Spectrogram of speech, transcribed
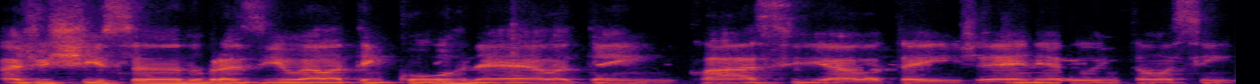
a justiça no Brasil ela tem cor, né? Ela tem classe, ela tem gênero. Então, assim,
